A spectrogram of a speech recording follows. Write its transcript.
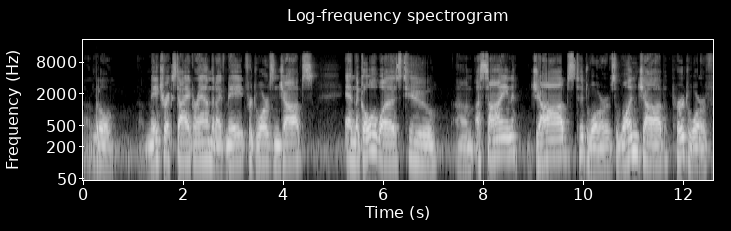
uh, little uh, matrix diagram that I've made for dwarves and jobs. And the goal was to um, assign jobs to dwarves, one job per dwarf,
